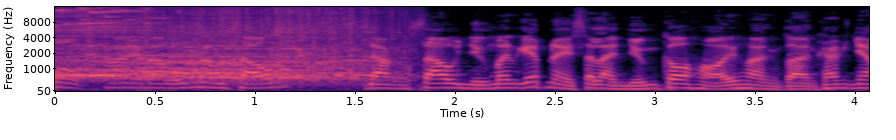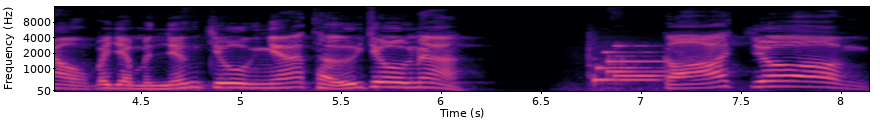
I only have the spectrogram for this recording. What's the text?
1, 2, 3, 4, 5, 6 Đằng sau những manh ghép này sẽ là những câu hỏi hoàn toàn khác nhau Bây giờ mình nhấn chuông nhé, thử chuông nè Có chuông.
